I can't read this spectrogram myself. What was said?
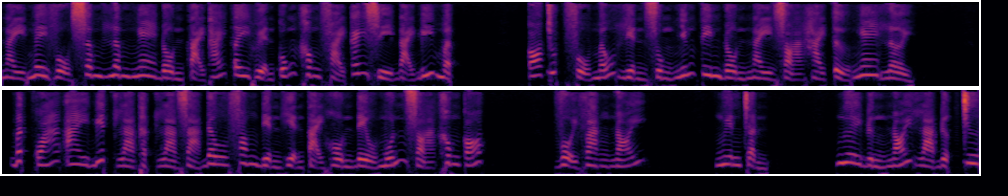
Này mê vụ sâm lâm nghe đồn tại Thái Tây huyện cũng không phải cái gì đại bí mật. Có chút phủ mẫu liền dùng những tin đồn này dọa hài tử nghe lời. Bất quá ai biết là thật là giả đâu phong điền hiện tại hồn đều muốn dọa không có. Vội vàng nói. Nguyên Trần. Ngươi đừng nói là được chưa.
